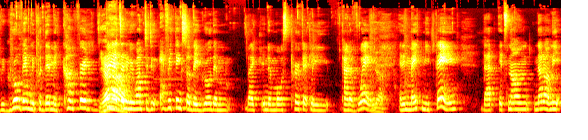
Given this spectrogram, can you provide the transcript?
we grow them, we put them in comfort Yeah. beds, and we want to do everything so they grow them like in the most perfectly kind of way. Yeah. And it made me think that it's not not only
